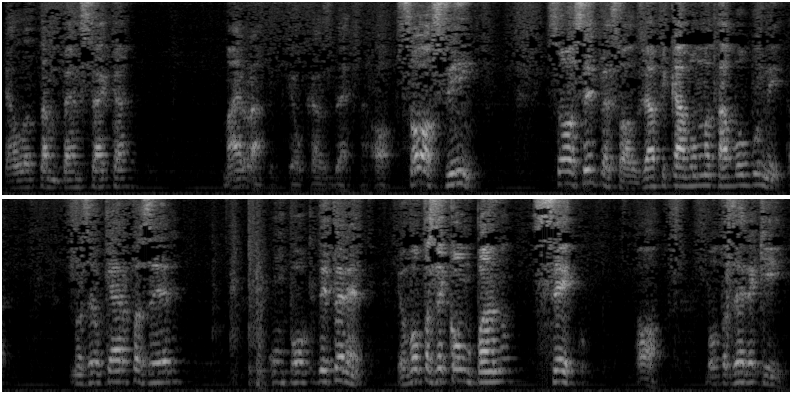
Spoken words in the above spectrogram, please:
ela também seca mais rápido, que é o caso desta. Ó, só assim, só assim pessoal, já ficava uma tábua bonita. Mas eu quero fazer um pouco diferente. Eu vou fazer com um pano seco. Ó, vou fazer aqui.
